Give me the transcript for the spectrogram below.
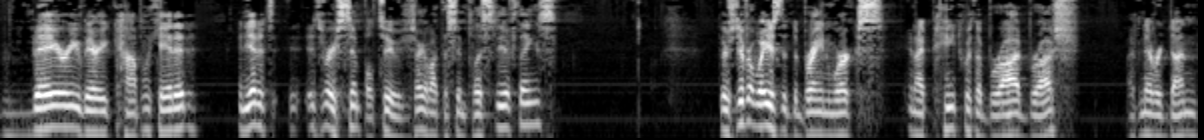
very, very complicated and yet it's, it's very simple too. You talk about the simplicity of things. There's different ways that the brain works, and I paint with a broad brush. I've never done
